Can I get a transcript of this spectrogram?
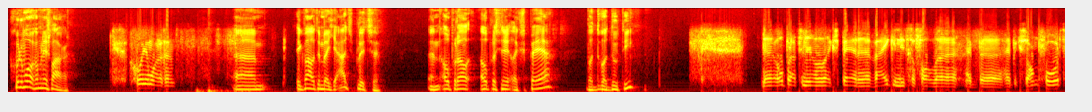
Goedemorgen meneer Slager. Goedemorgen. Ehm, ik wou het een beetje uitsplitsen. Een opera operationeel expert, wat, wat doet die? De operationeel expert eh, wijk, in dit geval heb, heb ik Zandvoort.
